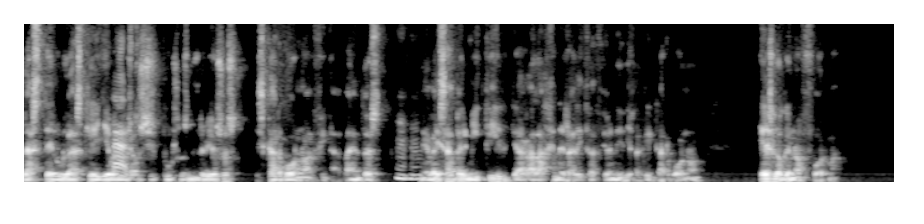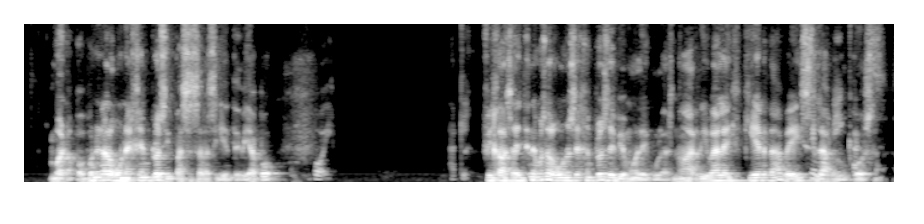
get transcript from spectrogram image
las células que llevan nuestros impulsos nerviosos, es carbono al final. Entonces, me vais a permitir que haga la generalización y diga que carbono es lo que nos forma. Bueno, por poner algún ejemplo, si pasas a la siguiente diapo. Voy. Aquí. Fijaos, ahí tenemos algunos ejemplos de biomoléculas, ¿no? Arriba a la izquierda veis la glucosa.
